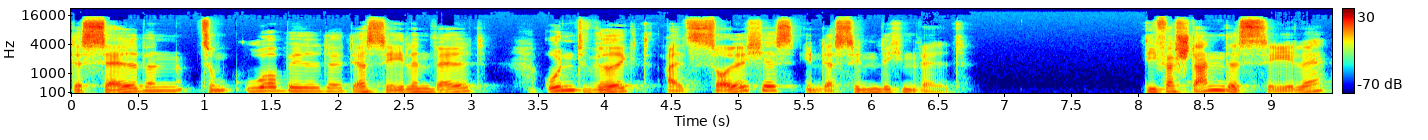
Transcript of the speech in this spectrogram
desselben zum Urbilde der Seelenwelt und wirkt als solches in der sinnlichen Welt. Die Verstandesseele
